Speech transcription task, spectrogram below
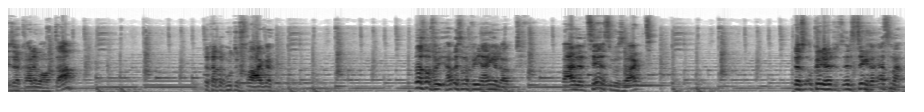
Ist er gerade überhaupt da? Das ist gerade eine gute Frage. Das habe ich jetzt mal für ihn eingeloggt. Bei einem C hast du gesagt. Das, okay, das, das Ding ist erstmal,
